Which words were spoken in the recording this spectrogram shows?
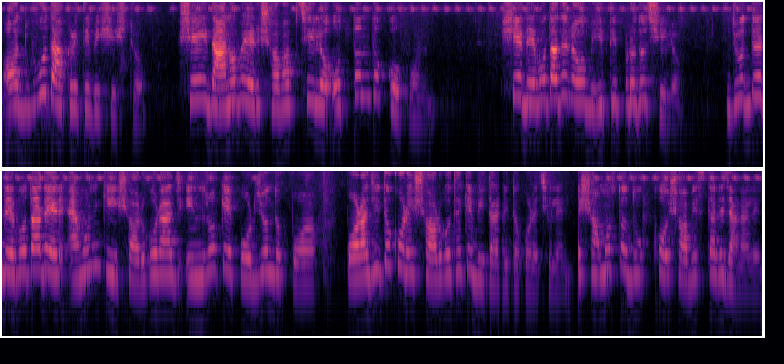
অদ্ভুত আকৃতি বিশিষ্ট। সেই দানবের স্বভাব ছিল অত্যন্ত কোপন। সে দেবতাদেরও ভীতিপ্রদ ছিল। যুদ্ধে দেবতাদের এমনকি স্বর্গরাজ ইন্দ্রকে পর্যন্ত পরাজিত করে স্বর্গ থেকে বিতাড়িত করেছিলেন। সমস্ত দুঃখ সবিস্তারে জানালেন।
